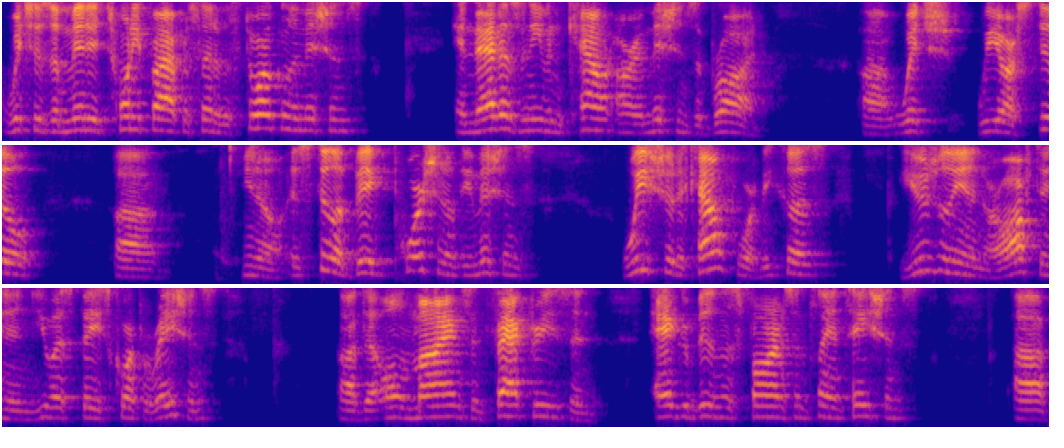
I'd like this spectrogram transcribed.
which has emitted 25% of historical emissions, and that doesn't even count our emissions abroad, uh, which we are still, uh, you know, is still a big portion of the emissions we should account for because usually in or often in U.S.-based corporations uh, that own mines and factories and agribusiness farms and plantations, uh,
